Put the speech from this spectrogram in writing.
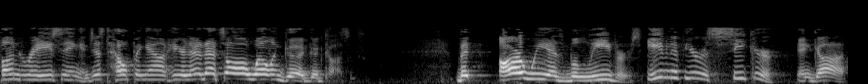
fundraising and just helping out here. That's all well and good, good causes. But are we as believers, even if you're a seeker in God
